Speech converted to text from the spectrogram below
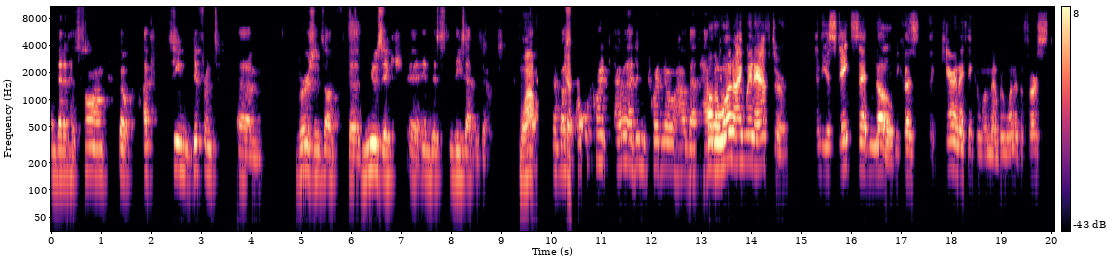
and then it had a song. So I've seen different um, versions of the music uh, in this these episodes. Wow. I, was, Yeah. I, quite, I, I didn't quite know how that happened. Well, the one I went after, and the estate said no because uh, Karen, I think, will remember one of the first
